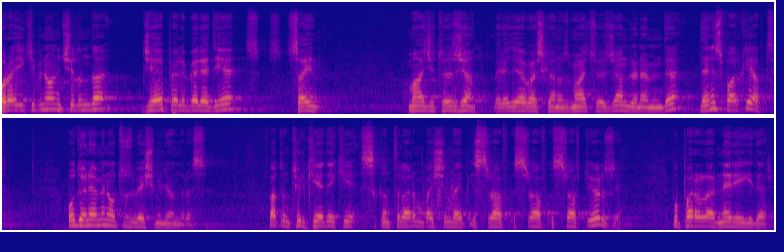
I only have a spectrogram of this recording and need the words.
Orayı 2013 yılında CHP'li belediye Sayın Macit Özcan, belediye başkanımız Macit Özcan döneminde deniz parkı yaptı. O dönemin 35 milyon lirası. Bakın Türkiye'deki sıkıntıların başında hep israf, israf, israf diyoruz ya. Bu paralar nereye gider?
